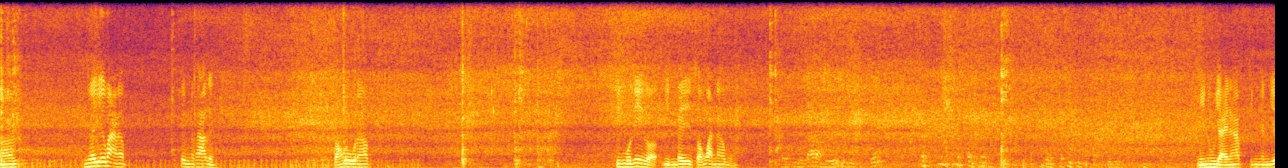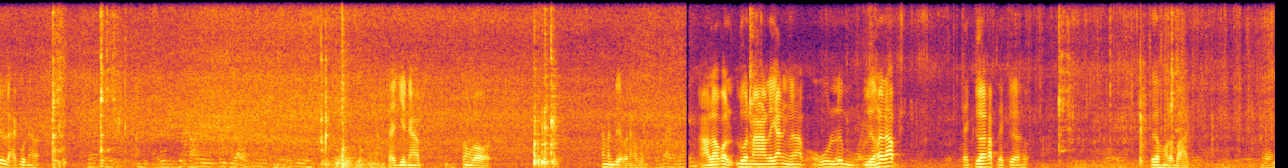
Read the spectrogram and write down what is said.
อ่าเนื้อเยอะมากนะครับเต็มกระทะเลยสองรูนะครับกินหมดนี่ก็อิ่มไปสองวันนะครับผมเมนูใหญ่นะครับ กินกันเยอะหลายคนนะครับ ใจเย็นนะครับ ต้องรอให้มันเดือดก่อนนะครับผมอ่าเราก็ลวนมาระยะหนึ่งแล้วครับ โอ้เริ่มเหลืองแล้วนะครับ ใส่เกลือครับ ใส่เกลือครับ เกลือห่อละบาท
